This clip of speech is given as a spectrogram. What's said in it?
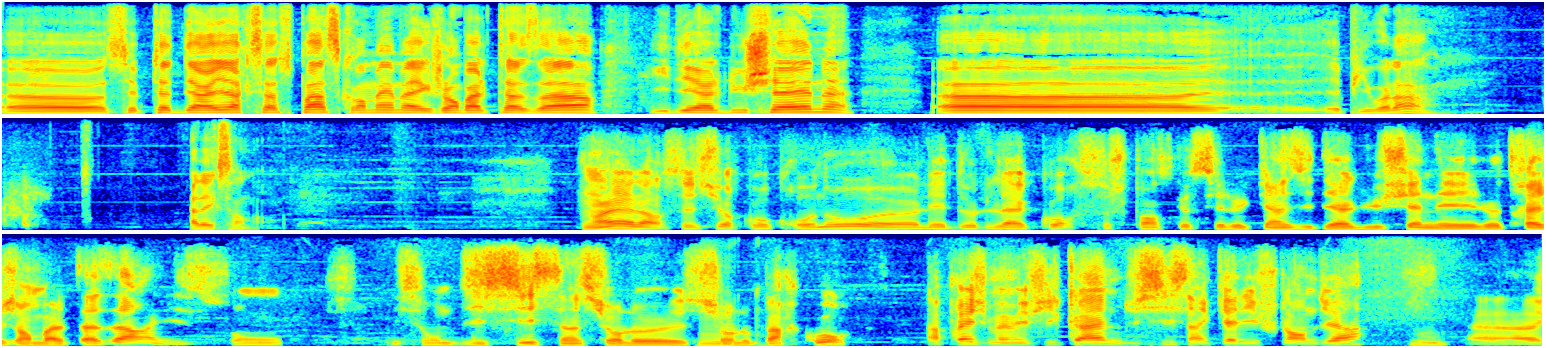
Euh, c'est peut-être derrière que ça se passe quand même avec Jean Balthazar, Idéal Duchesne. Euh, et puis voilà. Alexandre. Ouais, alors c'est sûr qu'au chrono, euh, les deux de la course, je pense que c'est le 15 Idéal du Chêne et le 13 Jean Balthazar. Ils sont, ils sont 10-6 hein, sur, le, sur le parcours. Après, je me méfie quand même du 6, un Califlandia, Mm. euh,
